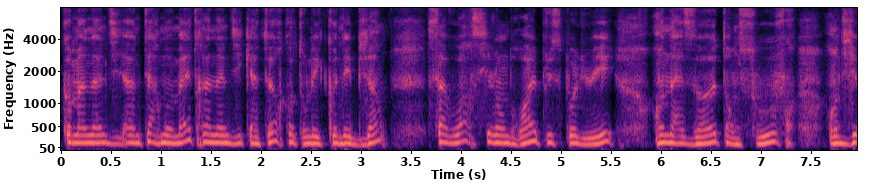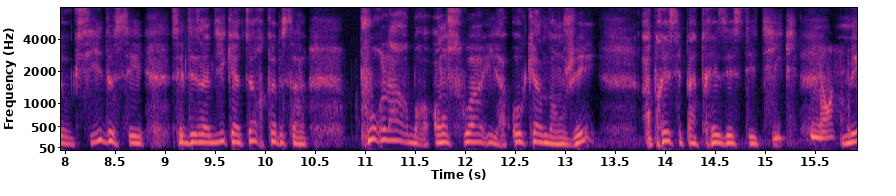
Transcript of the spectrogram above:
comme un, indi- un thermomètre, un indicateur, quand on les connaît bien, savoir si l'endroit est plus pollué en azote, en soufre, en dioxyde. C'est des indicateurs comme ça. Pour l'arbre en soi, il n'y a aucun danger. Après, c'est pas très esthétique, Non, mais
